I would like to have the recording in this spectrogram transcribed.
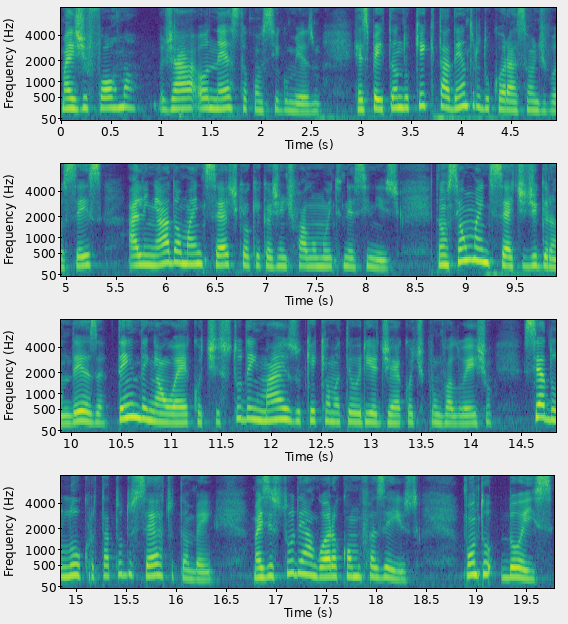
mas de forma já honesta consigo mesmo, respeitando o que está dentro do coração de vocês, alinhado ao mindset, que é o que, que a gente falou muito nesse início. Então, se é um mindset de grandeza, tendem ao equity, estudem mais o que, que é uma teoria de equity para um valuation. Se é do lucro, tá tudo certo também, mas estudem agora como fazer isso. Ponto 2.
